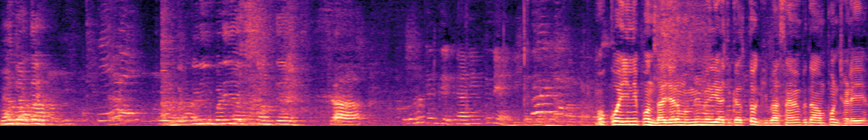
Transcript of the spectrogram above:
ਕੌਣ ਤੋੜਦਾ ਬੜੀ ਐ ਇਸ ਕੰਮ ਤੇ। ਉਹ ਕੋਈ ਨਹੀਂ ਭੁੰਦਾ ਯਾਰ ਮੰਮੀ ਮੇਰੀ ਅੱਜ ਗਲਤ ਹੋ ਗਈ ਬਸ ਐਵੇਂ ਬਦਾਮ ਭੁੰਨ ਛੜੇ ਆ।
